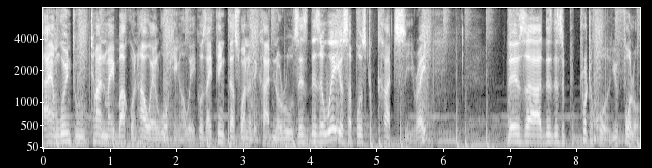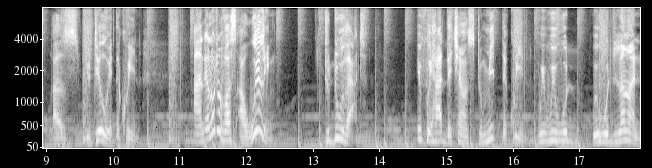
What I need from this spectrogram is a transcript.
I am going to turn my back on her while walking away, because I think that's one of the cardinal rules. There's, there's a way you're supposed to curtsy, right? There's a, there's, there's a protocol you follow as you deal with the Queen. And a lot of us are willing to do that. If we had the chance to meet the Queen, we, we, would, we would learn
